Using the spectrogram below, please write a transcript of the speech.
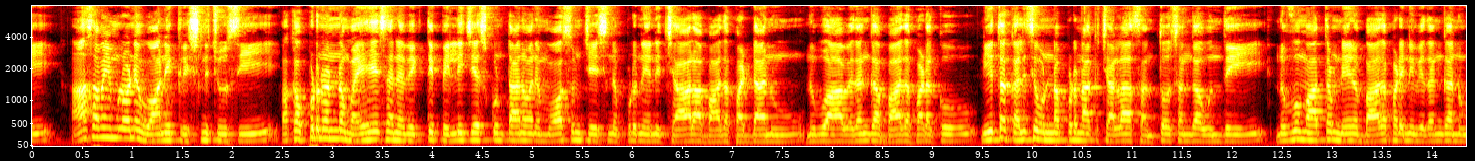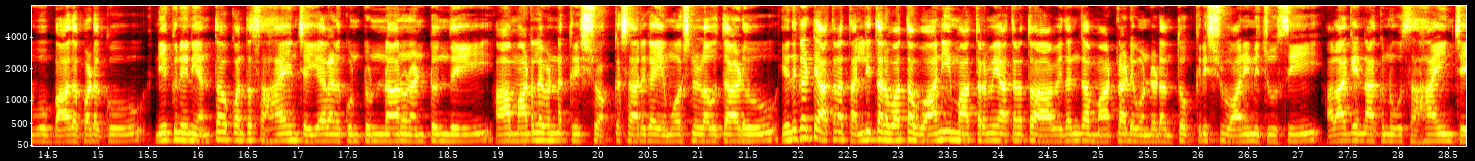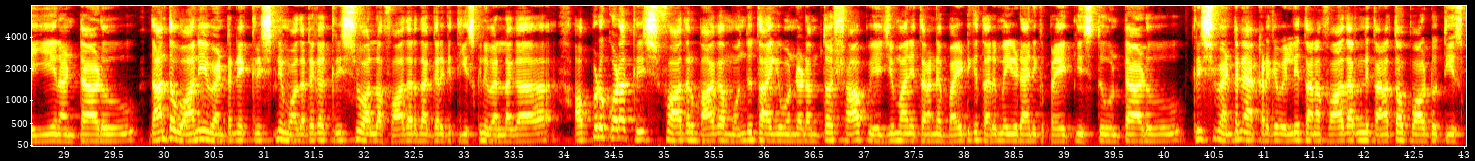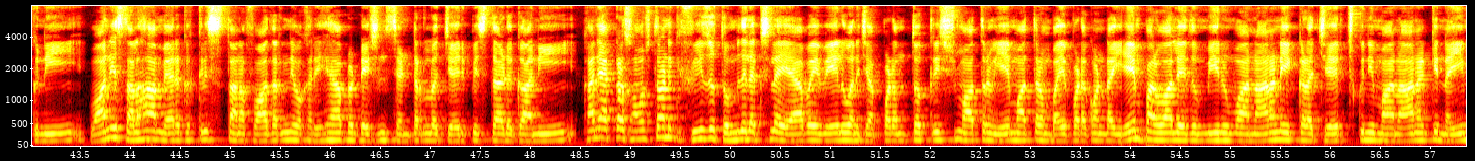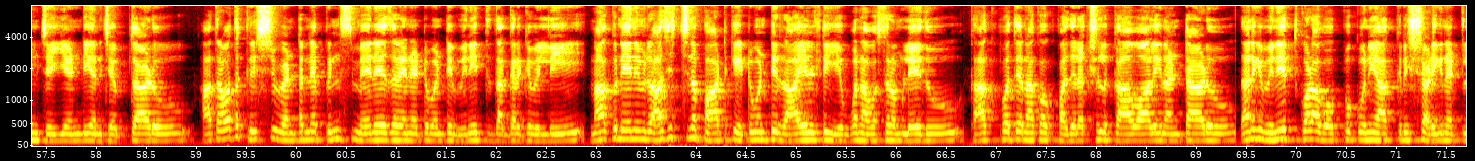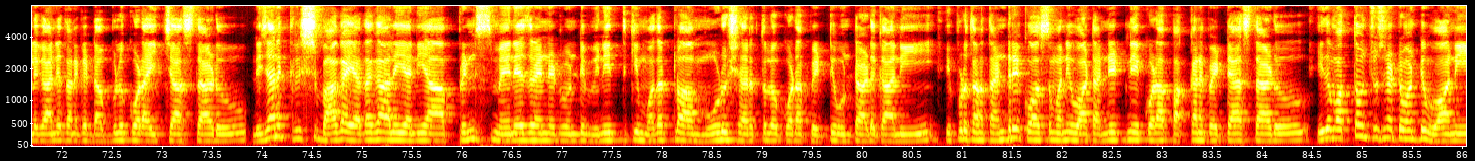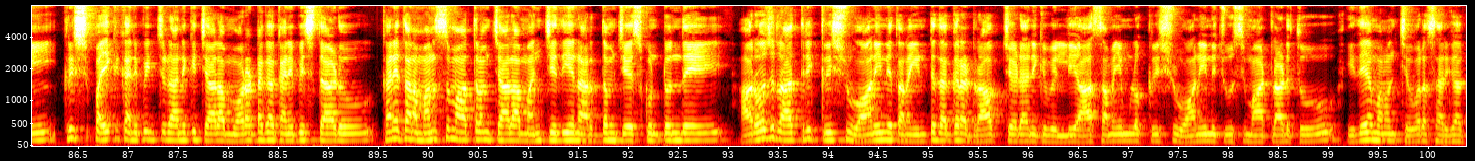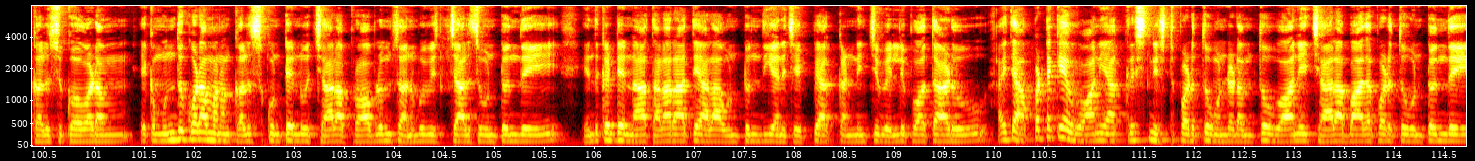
ఆ సమయంలోనే వాణి కృష్ణ చూసి ఒకప్పుడు నన్ను మహేష్ అనే వ్యక్తి పెళ్ళి చేసుకుంటాను అని మోసం చేసినప్పుడు నేను చాలా బాధపడ్డాను. నువ్వు ఆ విధంగా బాధపడకు. నీతో కలిసి ఉన్నప్పుడు నాకు చాలా సంతోషంగా ఉంది. నువ్వు మాత్రం నేను బాధపడిన విధంగా నువ్వు బాధపడకు. నీకు నేను ఎంతో కొంత సహాయం చేయాలనుకుంటున్నాను అని అంటుంది. ఆ మాటలు విన్న క్రిష్ ఒక్కసారిగా ఎమోషనల్ అవుతాడు. ఎందుకంటే అతని తల్లి తర్వాత వాణి మాత్రమే అతనితో ఆ విధంగా మాట్లాడి ఉండడంతో క్రిష్ వాణిని చూసి అలాగే నాకు నువ్వు సహాయం చెయ్యి అని అంటాడు. దాంతో వాణి వెంటనే క్రిష్ని మొదటగా క్రిష్ వాళ్ళ ఫాదర్ దగ్గరికి తీసుకుని వెళ్ళగా అప్పుడు కూడా క్రిష్ ఫాదర్ బాగా మందు తాగి ఉండడంతో షాప్ యజమాని తనని బయటికి తరిమేయడానికి ప్రయత్నిస్తూ ఉంటాడు. క్రిష్ వెంటనే అక్కడికి వెళ్ళి తన ఫాదర్ని తనతో పాటు తీసుకుని వాణి సలహా మేరకు క్రిష్ తన ఫాదర్ని ఒక రిహాబిలిటేషన్ సెంటర్లో చేర్పిస్తాడు కానీ కానీ అక్కడ సంవత్సరానికి ఫీజు తొమ్మిది లక్షల యాభై వేలు అని చెప్పడంతో క్రిష్ మాత్రం ఏమాత్రం భయపడకుండా ఏం పర్వాలేదు మీరు మా నాన్నని ఇక్కడ చేర్చుకుని మా నాన్నకి నయం చెయ్యండి అని చెప్తాడు. ఆ తర్వాత క్రిష్ వెంటనే ప్రిన్స్ మేనేజర్ అయినటువంటి వినీత్ దగ్గరికి వెళ్ళి నాకు నేను రాసిచ్చిన పాటకి ఎటువంటి రాయల్టీ ఇవ్వని అవసరం లేదు. కాకపోతే నాకు ఒక పది లక్షలు కావాలి అని అంటాడు. దానికి వినీత్ కూడా ఒప్పుకుని ఆ క్రిష్ అడిగినట్లుగానే తనకి డబ్బులు కూడా ఇచ్చేస్తాడు. నిజానికి క్రిష్ బాగా ఎదగాలి అని ఆ ప్రిన్స్ మేనేజర్ అయినటువంటి వినీత్కి మొదట్లో ఆ మూడు షరతులు కూడా పెట్టి ఉంటాడు కానీ ఇప్పుడు తన తండ్రి కోసమని వాటన్నిటినీ కూడా పక్కన పెట్టేస్తాడు. ఇది మొత్తం చూసినటువంటి వాణి క్రిష్ పైకి కనిపించడానికి చాలా మొరటగా కనిపిస్తాడు. కానీ తన మన మనసు మాత్రం చాలా మంచిది అని అర్థం చేసుకుంటుంది. ఆ రోజు రాత్రి క్రిష్ వాణిని తన ఇంటి దగ్గర డ్రాప్ చేయడానికి వెళ్ళి ఆ సమయంలో క్రిష్ వాణిని చూసి మాట్లాడుతూ ఇదే మనం చివరిసారిగా కలుసుకోవడం. ఇక ముందు కూడా మనం కలుసుకుంటే నువ్వు చాలా ప్రాబ్లమ్స్ అనుభవించాల్సి ఉంటుంది. ఎందుకంటే నా తలరాతే అలా ఉంటుంది అని చెప్పి అక్కడి నుంచి వెళ్ళిపోతాడు. అయితే అప్పటికే వాణి ఆ క్రిష్ని ఇష్టపడుతూ ఉండడంతో వాణి చాలా బాధపడుతూ ఉంటుంది.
